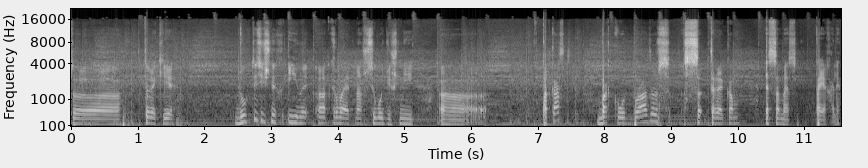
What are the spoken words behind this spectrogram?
э, треки 2000-х и открывает наш сегодняшний э, подкаст Barcode Brothers с треком SMS. Поехали.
